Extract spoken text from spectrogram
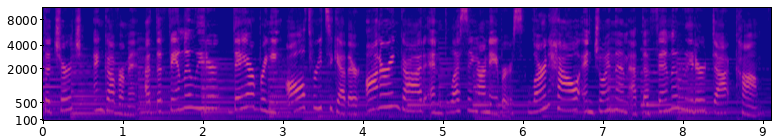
the church, and government. At The Family Leader, they are bringing all three together, honoring God and blessing our neighbors. Learn how and join them at thefamilyleader.com.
